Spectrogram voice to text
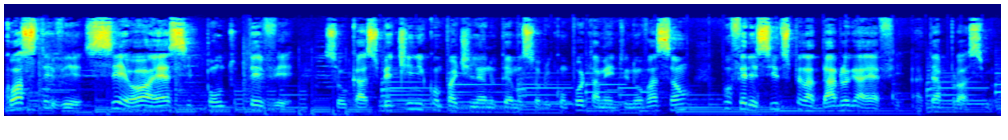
COS TV, cos.tv. Sou Cássio Bettini compartilhando temas sobre comportamento e inovação oferecidos pela WHF. Até a próxima!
